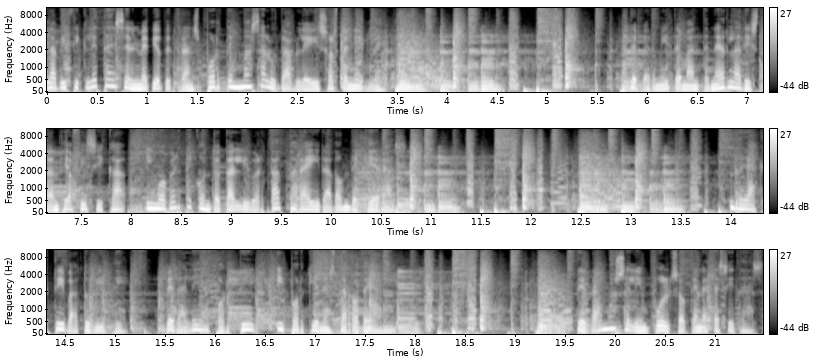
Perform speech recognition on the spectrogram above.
La bicicleta es el medio de transporte más saludable y sostenible. Te permite mantener la distancia física y moverte con total libertad para ir a donde quieras. Reactiva tu bici. Pedalea por ti y por quienes te rodean. Te damos el impulso que necesitas.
